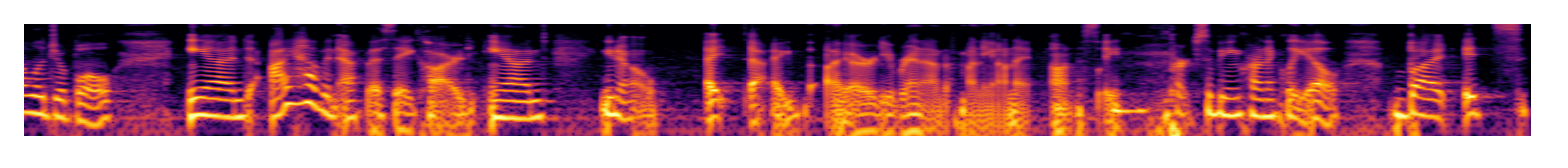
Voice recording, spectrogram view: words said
eligible. And I have an FSA card, and you know, I, I, I already ran out of money on it, honestly. Perks of being chronically ill. But it's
